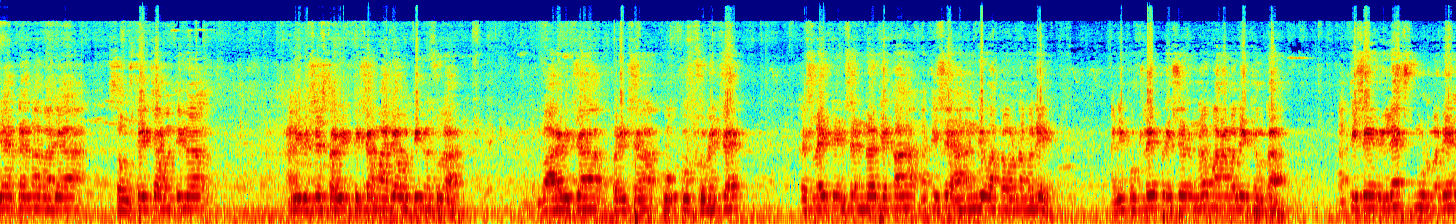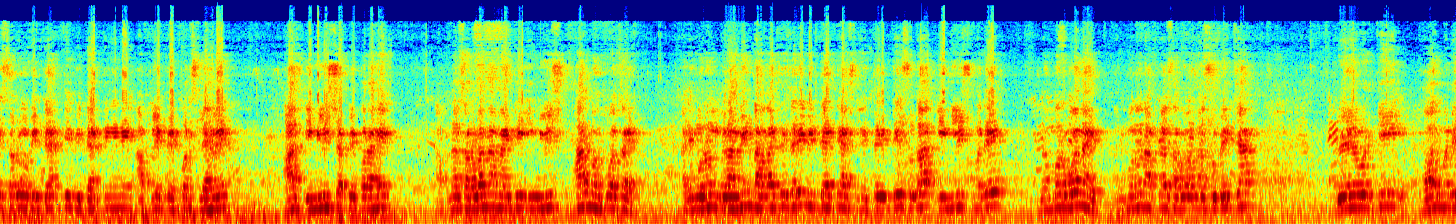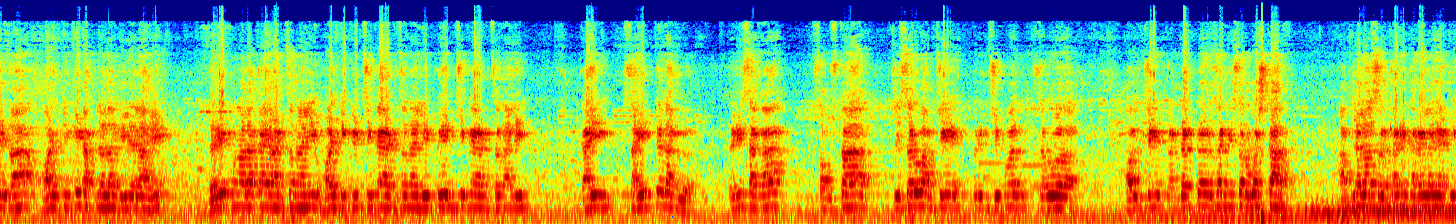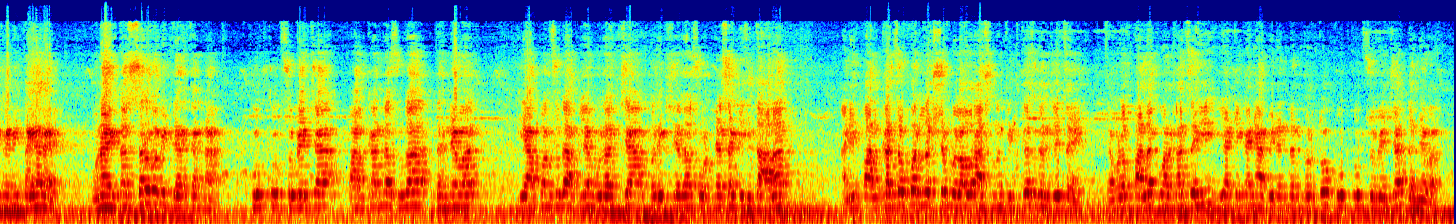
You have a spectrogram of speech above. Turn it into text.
विद्यार्थ्यांना माझ्या संस्थेच्या वतीनं आणि विशेषतः व्यक्तीच्या माझ्या वतीनं सुद्धा बारावीच्या परीक्षेला खूप खूप शुभेच्छा आहेत. कसलंही टेन्शन न घेता अतिशय आनंदी वातावरणामध्ये आणि कुठलंही प्रेशर न मनामध्ये ठेवता अतिशय रिलॅक्स मूडमध्ये सर्व विद्यार्थी विद्यार्थिनीने आपले पेपर्स लिहावेत. आज इंग्लिशचा पेपर आहे. आपल्या सर्वांना माहिती इंग्लिश फार महत्वाचं आहे. आणि म्हणून ग्रामीण भागातले जरी विद्यार्थी असले तरी ते सुद्धा इंग्लिशमध्ये नंबर वन आहेत. आणि म्हणून आपल्या सर्वांना शुभेच्छा. वेळेवरती हॉलमध्ये जा. हॉल तिकीट आपल्याला दिलेलं आहे. जरी कोणाला काही अडचण आली हॉल तिकीटची काय अडचण आली पेनची काय अडचण आली काही साहित्य लागलं तरी सांगा संस्थाचे सर्व आमचे प्रिन्सिपल सर्व हॉलचे कंडक्टर्स आणि सर्व स्टाफ आपल्याला सहकार्य करायला या ठिकाणी तयार आहे पुन्हा एकदा सर्व विद्यार्थ्यांना खूप खूप शुभेच्छा. पालकांना सुद्धा धन्यवाद की आपण सुद्धा आपल्या मुलांच्या परीक्षेला सोडण्यासाठी इथं आलात. आणि पालकांचं पण लक्ष मुलावर असणं तितकंच गरजेचं आहे. त्यामुळं पालक वर्गाचंही या ठिकाणी अभिनंदन करतो. खूप खूप शुभेच्छा. धन्यवाद.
